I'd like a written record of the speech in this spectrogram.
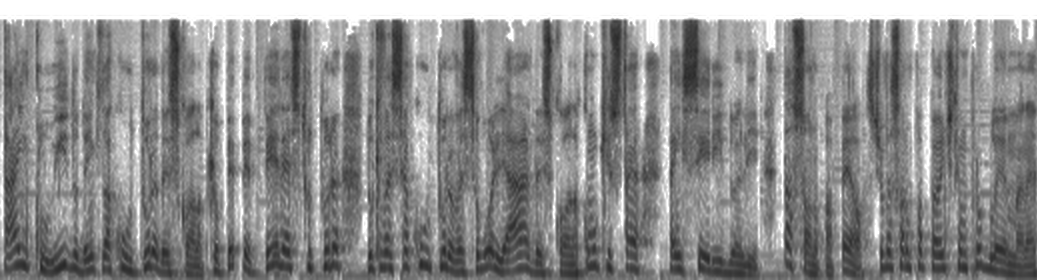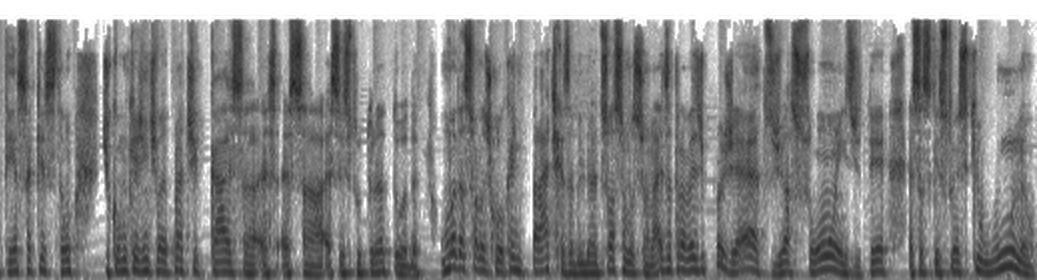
está incluído dentro da cultura da escola, porque o PPP é a estrutura do que vai ser a cultura, vai ser o olhar da escola. Como que isso está tá inserido ali? Tá só no papel? Se estiver só no papel, a gente tem um problema, né? Tem essa questão de como que a gente vai praticar essa, essa, essa estrutura toda. Uma das formas de colocar em prática as habilidades socioemocionais é através de projetos, de ações, de ter essas questões que unam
